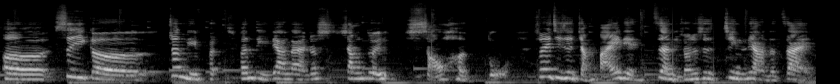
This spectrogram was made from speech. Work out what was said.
呃是一个，就你粉粉底量当然就相对少很多。所以其实讲白一点，自然底妆就是尽量的在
